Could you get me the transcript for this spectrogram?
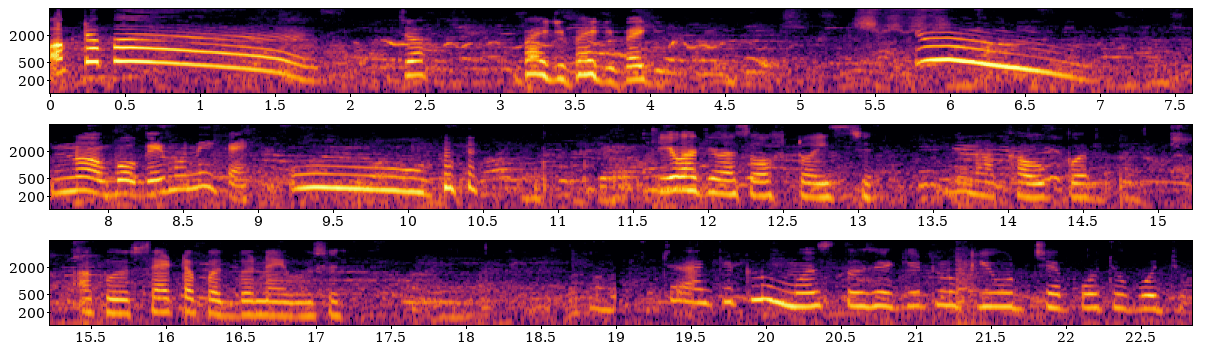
ઓક્ટોપસ! જો ભાગી ભાગી ભાગી નો, બહુ ગમ્યું નહીં કાંઈ. કેવા કેવા સોફ્ટ ટોયસ છે. આખા ઉપર આખું સેટઅપ જ બનાવ્યું છે. આ કેટલું મસ્ત છે કેટલું ક્યુટ છે પોચું પોચું.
